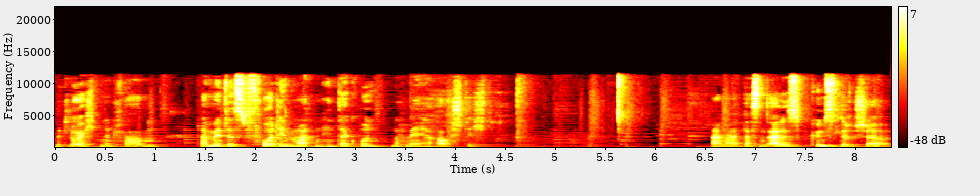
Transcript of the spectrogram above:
mit leuchtenden Farben, damit es vor dem matten Hintergrund noch mehr heraussticht. Aber das sind alles künstlerische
